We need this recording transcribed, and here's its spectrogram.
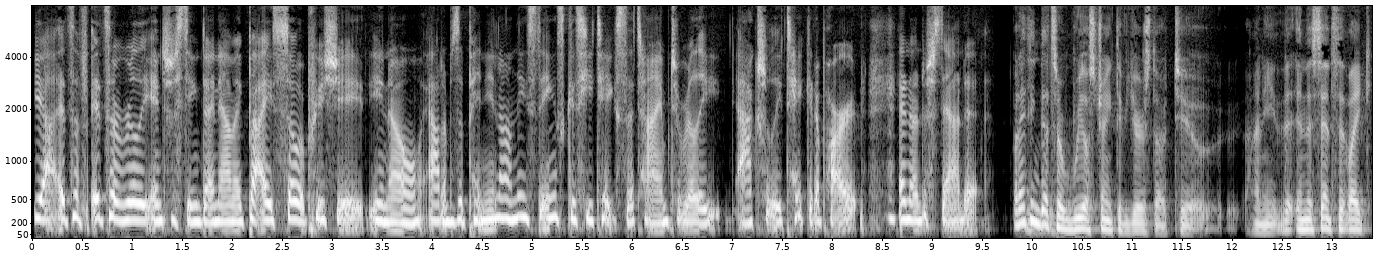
yeah, it's a it's a really interesting dynamic. But I so appreciate you know Adam's opinion on these things because he takes the time to really actually take it apart and understand it. But I think that's a real strength of yours, though, too, honey, in the sense that like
